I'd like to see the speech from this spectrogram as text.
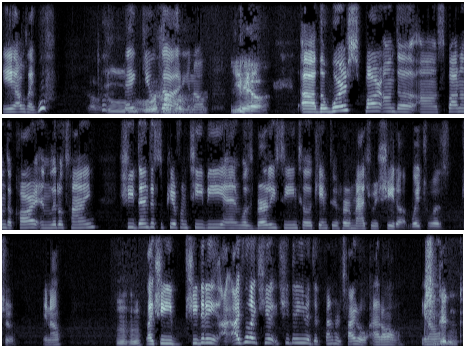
yeah, I was like, woof. Was like, Thank you, God, you know. Yeah. Uh, the worst spot on the uh, spot on the card in little time. She then disappeared from TV and was barely seen till it came to her match with Shida, which was true. You know, Mm-hmm. like she she didn't. I I feel like she she didn't even defend her title at all. You know, She didn't.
